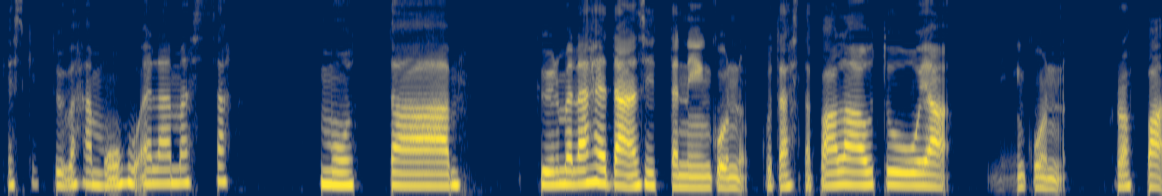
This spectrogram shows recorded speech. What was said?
keskittyä vähän muuhun elämässä. Mutta kyllä me lähdetään sitten, niin kuin, kun tästä palautuu ja niin kuin kroppa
